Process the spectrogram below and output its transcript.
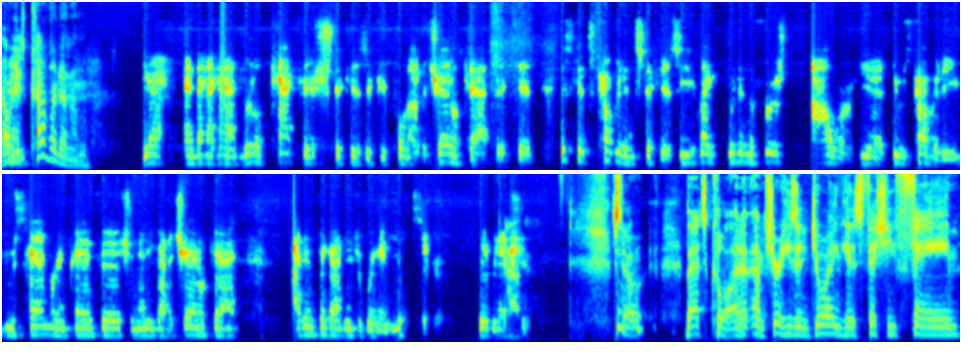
Oh, he's covered in them. Yeah, and then I had little catfish stickers. If you pulled out a channel cat for the kid, this kid's covered in stickers. He like within the first hour, he he was covered. He, he was hammering panfish, and then he got a channel cat. I didn't think I'd need to bring an eel sticker. Maybe next year. So that's cool, and I'm sure he's enjoying his fishy fame.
